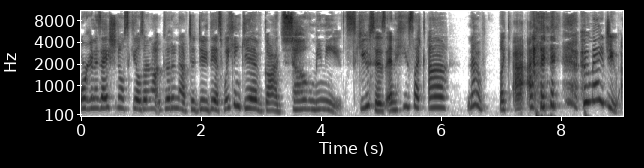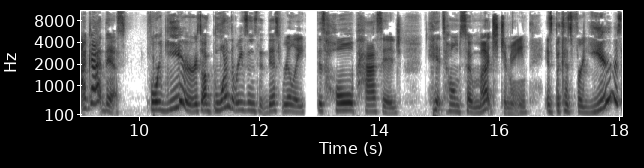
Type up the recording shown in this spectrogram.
organizational skills are not good enough to do this. We can give God so many excuses and he's like, uh, no. Like I, I who made you? I got this. For years, uh, one of the reasons that this really this whole passage hits home so much to me is because for years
